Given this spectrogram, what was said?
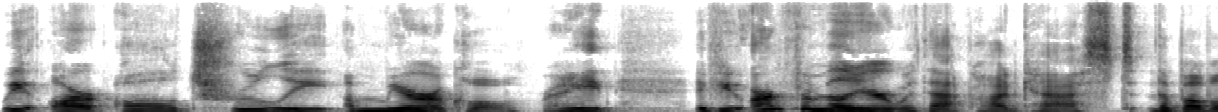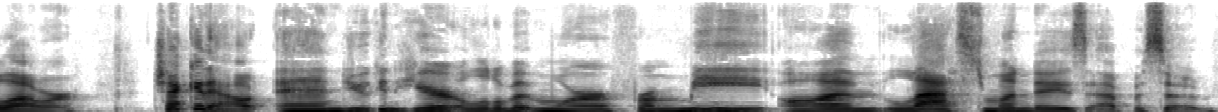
We are all truly a miracle, right? If you aren't familiar with that podcast, The Bubble Hour, check it out and you can hear a little bit more from me on last Monday's episode.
